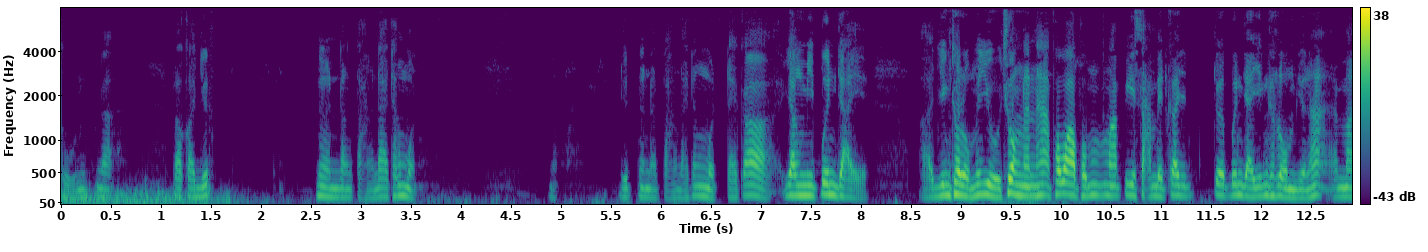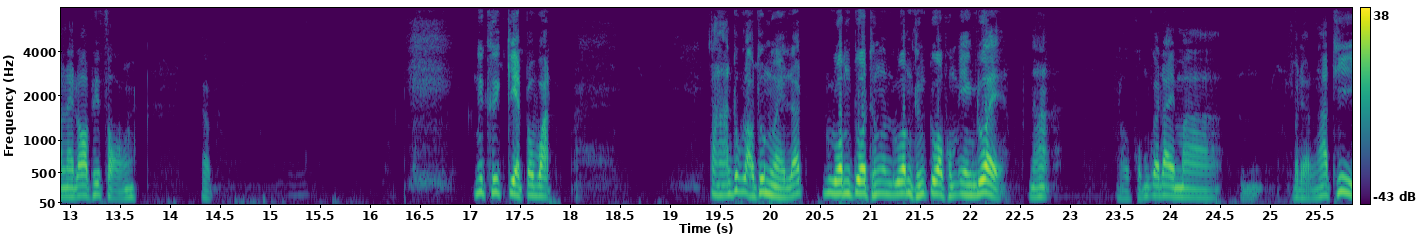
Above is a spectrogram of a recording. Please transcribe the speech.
30นะแล้วก็ยึดเงินต่างๆ ได้ทั้งหมด ยึดเงินต่างๆได้ทั้งหมด แต่ก็ยังมีปืนใหญ่ยิงถล่มไม่อยู่ช่วงนั้นฮะเพราะว่าผมมาปี31ก็เจอปืนใหญ่ยิงถล่มอยู่นะมาในรอบที่สองครับ นี่คือเกียรติประวัติทหารทุกเหล่าทุกหน่วย แล้วรวมตัวถึงรวมถึงตัวผมเองด้วยนะฮะผมก็ได้มาปฏิบัติหน้าที่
